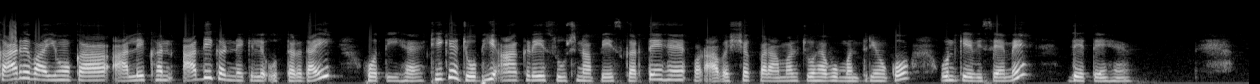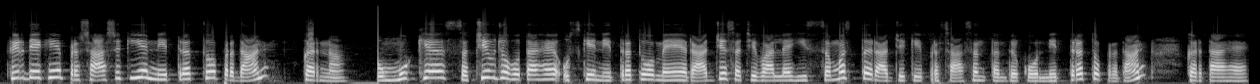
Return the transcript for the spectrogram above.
कार्यवाहियों का आलेखन आदि करने के लिए उत्तरदायी होती है। ठीक है, जो भी आंकड़े, सूचना पेश करते हैं और आवश्यक परामर्श जो है वो मंत्रियों को उनके विषय में देते हैं। फिर देखें प्रशासकीय नेतृत्व प्रदान करना। तो मुख्य सचिव जो होता है, उसके नेतृत्व में राज्य सचिवालय ही समस्त राज्य के प्रशासन तंत्र को नेतृत्व प्रदान करता है।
